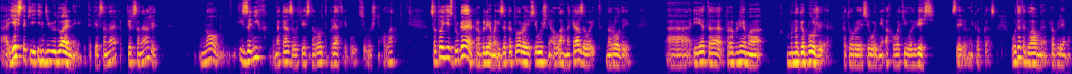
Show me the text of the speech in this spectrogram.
А, есть такие индивидуальные какие-то персонажи, персонажи, но из-за них наказывать весь народ вряд ли будет Всевышний Аллах. Зато есть другая проблема, из-за которой Всевышний Аллах наказывает народы. А, и это проблема многобожия, которая сегодня охватила весь Северный Кавказ. Вот это главная проблема.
